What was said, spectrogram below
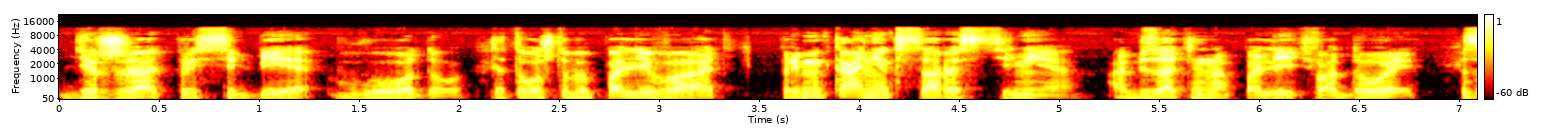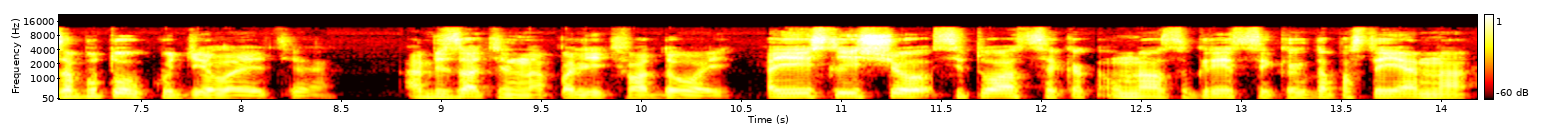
держать при себе воду. Для того, чтобы поливать. Примыкание к старой стене обязательно полить водой. Забутовку делаете обязательно полить водой. А если еще ситуация, как у нас в Греции, когда постоянно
